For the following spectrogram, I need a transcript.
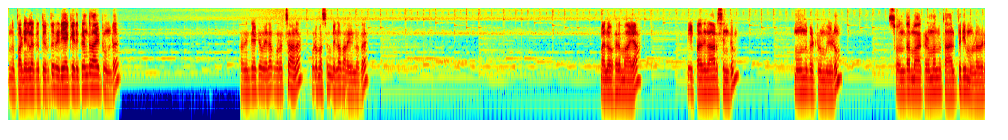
ഒന്ന് പണികളൊക്കെ തീർത്ത് റെഡിയാക്കി എടുക്കേണ്ടതായിട്ടുണ്ട്. അതിന്റെയൊക്കെ വില കുറച്ചാണ് ഉടമസ്ഥൻ വില പറയുന്നത്. മനോഹരമായ ഈ പതിനാറ് സെന്റും മൂന്ന് ബെഡ്റൂം വീടും സ്വന്തമാക്കണമെന്ന് താല്പര്യമുള്ളവർ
